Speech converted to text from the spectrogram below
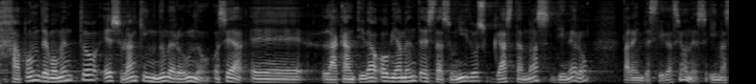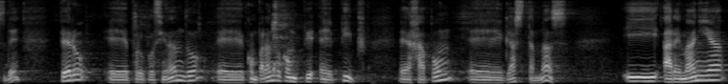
Japón de momento es ranking número uno. O sea, la cantidad, obviamente, Estados Unidos gasta más dinero para investigaciones y más de, pero eh, proporcionando, eh, comparando con PIB, eh, Japón gasta más. Y Alemania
